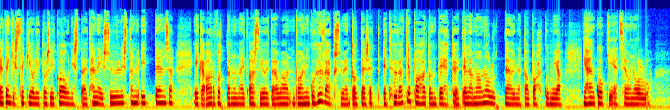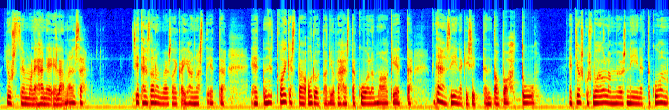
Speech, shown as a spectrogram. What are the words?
Jotenkin sekin oli tosi kaunista, että hän ei syyllistänyt itteensä eikä arvottanut näitä asioita, vaan, vaan niin kuin hyväksyen totesi, että, että hyvät ja pahat on tehty, että elämä on ollut täynnä tapahtumia ja hän koki, että se on ollut just semmoinen hänen elämänsä. Sitten hän sanoi myös aika ihanasti, että, että nyt oikeastaan odotan jo vähän sitä kuolemaakin, että mitähän siinäkin sitten tapahtuu. Että joskus voi olla myös niin, että kun on,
